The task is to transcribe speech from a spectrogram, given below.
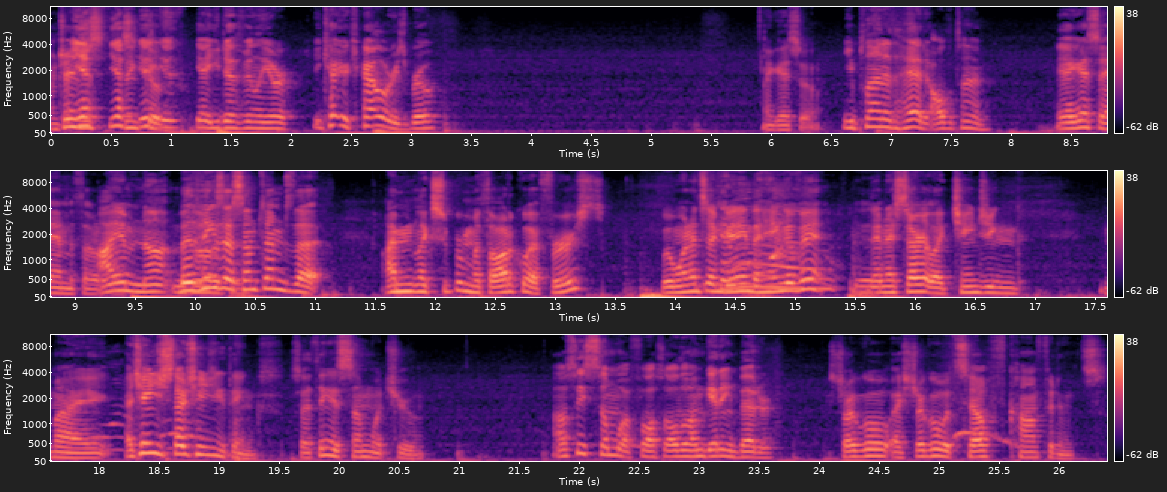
I'm trying yes, to yes, think yeah, of. yeah, you definitely are. You count your calories, bro. I guess so. You plan ahead all the time. Yeah, I guess I am methodical. I am not. But the thing is that sometimes that I'm like super methodical at first, but once I'm getting the hang of it, Yeah. then I start like changing my. I change, start changing things. So I think it's somewhat true. I'll say somewhat false, although I'm getting better. Struggle. I struggle with self confidence.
